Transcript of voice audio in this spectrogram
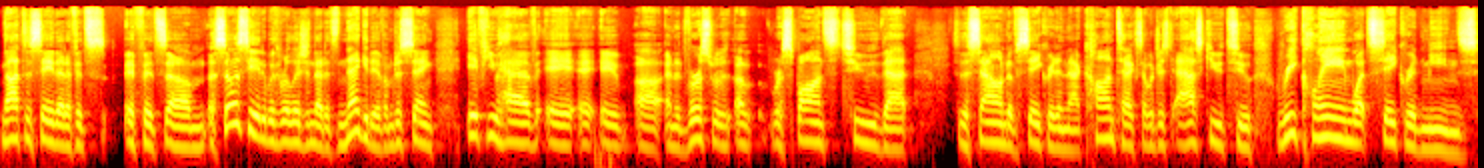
not to say that if it's if it's um, associated with religion that it's negative. I'm just saying if you have a, a, a uh, an adverse re- a response to that to the sound of sacred in that context, I would just ask you to reclaim what sacred means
